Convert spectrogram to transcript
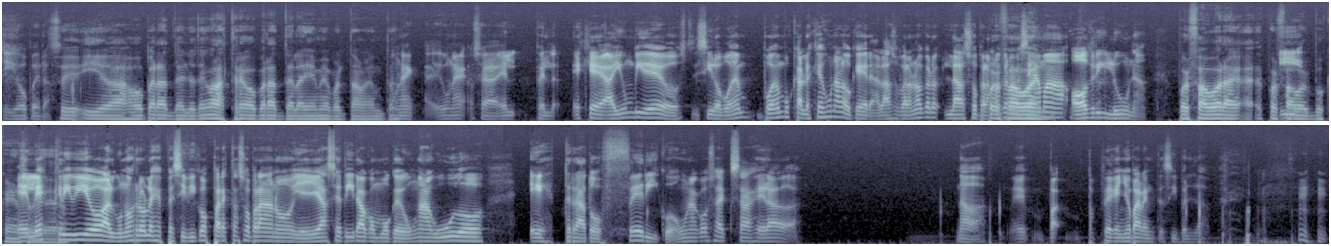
y ópera. sí, y las óperas de él. Yo tengo las tres óperas de él ahí en mi apartamento. Una, una, o sea, él, es que hay un video, si lo pueden, pueden buscarlo, es que es una loquera. La soprano, la soprano creo que se llama Audrey Luna. Por favor, por Y favor, busquen ese Él video. escribió algunos roles específicos para esta soprano y ella se tira como que un agudo estratosférico, una cosa exagerada. Nada, eh, pa- pa- pequeño paréntesis, ¿verdad?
